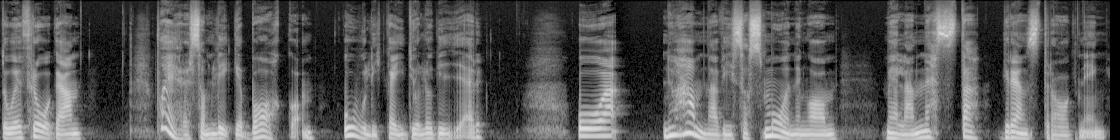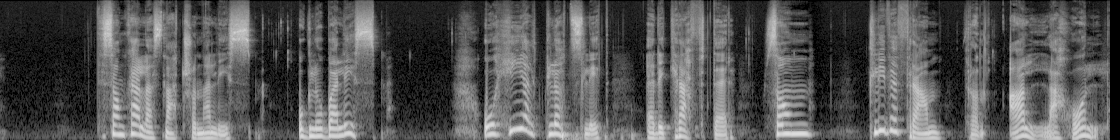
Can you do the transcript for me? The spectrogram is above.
Då är frågan, vad är det som ligger bakom olika ideologier? Och nu hamnar vi så småningom mellan nästa gränsdragning. Det som kallas nationalism och globalism. Och helt plötsligt är det krafter som kliver fram från alla håll.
